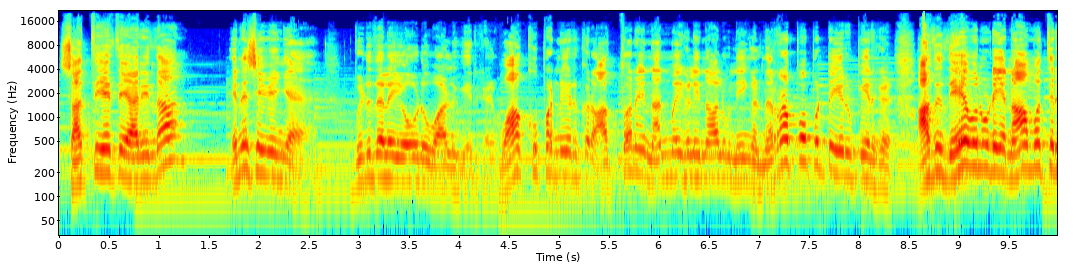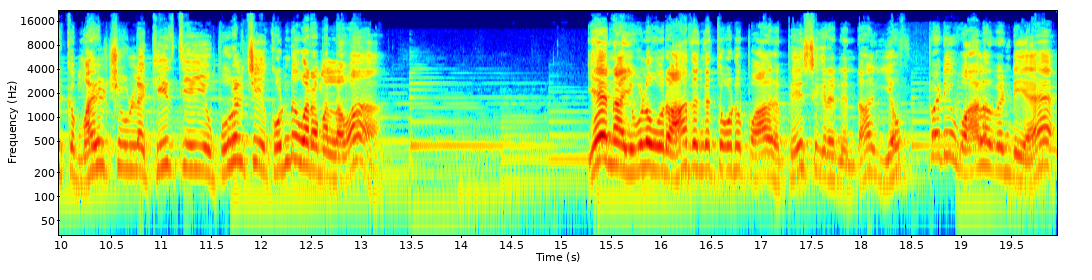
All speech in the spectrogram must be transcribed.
சத்தியத்தை அறிந்தால் என்ன செய்வீங்க? விடுதலையோடு வாழுவீர்கள். வாக்கு பண்ணியிருக்கிற அத்தனை நன்மைகளினாலும் நீங்கள் நிரப்பப்பட்டு இருப்பீர்கள். அது தேவனுடைய நாமத்திற்கு மகிழ்ச்சி உள்ள கீர்த்தியையும் புகழ்ச்சியை கொண்டு வரமல்லவா? ஏன் நான் இவ்வளோ ஒரு ஆதங்கத்தோடு பா பேசுகிறேன் என்றால் எப்படி வாழ வேண்டிய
